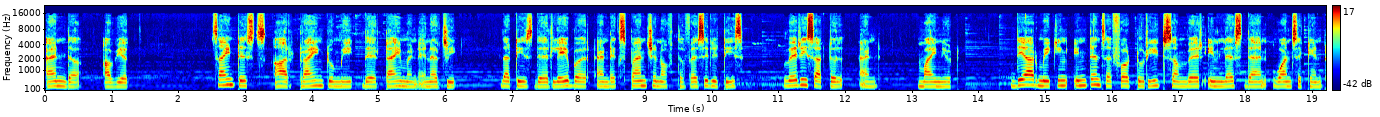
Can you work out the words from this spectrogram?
and the avyakt. Scientists are trying to make their time and energy, that is, their labor and expansion of the facilities, very subtle and minute. They are making intense effort to reach somewhere in less than one second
